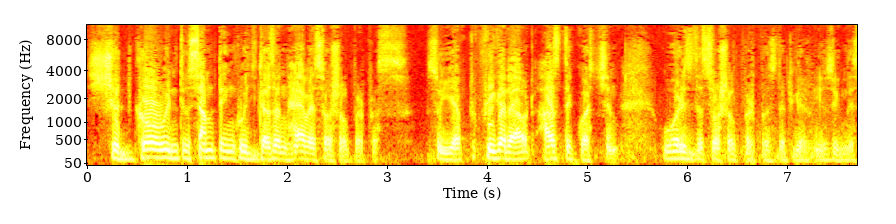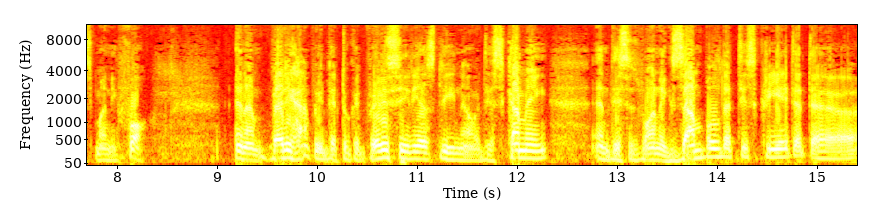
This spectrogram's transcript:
should go into something which doesn't have a social purpose. So you have to figure out, ask the question, what is the social purpose that we are using this money for? And I'm very happy they took it very seriously. Now it is coming, and this is one example that is created. Uh,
